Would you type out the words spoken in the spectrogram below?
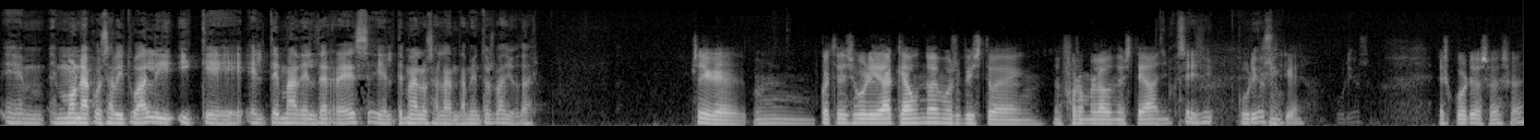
en, en Mónaco es habitual y, y que el tema del DRS y el tema de los adelantamientos va a ayudar. Sí, un coche de seguridad que aún no hemos visto en, Fórmula 1 este año. Sí, sí, curioso. Es curioso eso, ¿eh?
